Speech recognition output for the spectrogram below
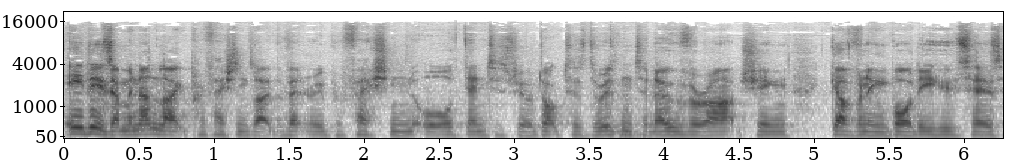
It is. I mean, unlike professions like the veterinary profession or dentistry or doctors, there isn't an overarching governing body who says,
